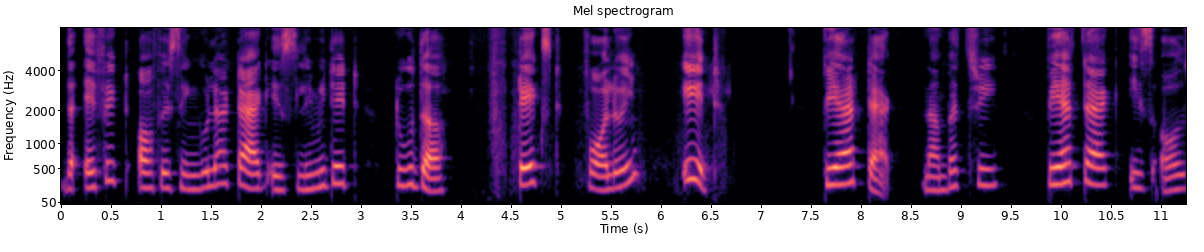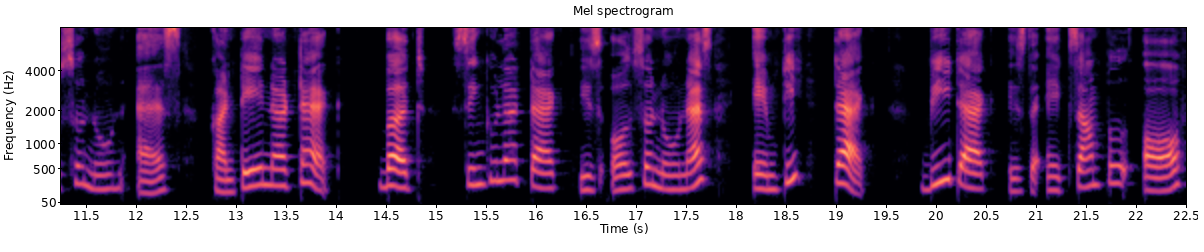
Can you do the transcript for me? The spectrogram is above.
The effect of a singular tag is limited to the text following it. Pair tag number 3 pair tag is also known as container tag but singular tag is also known as empty tag. B tag is the example of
